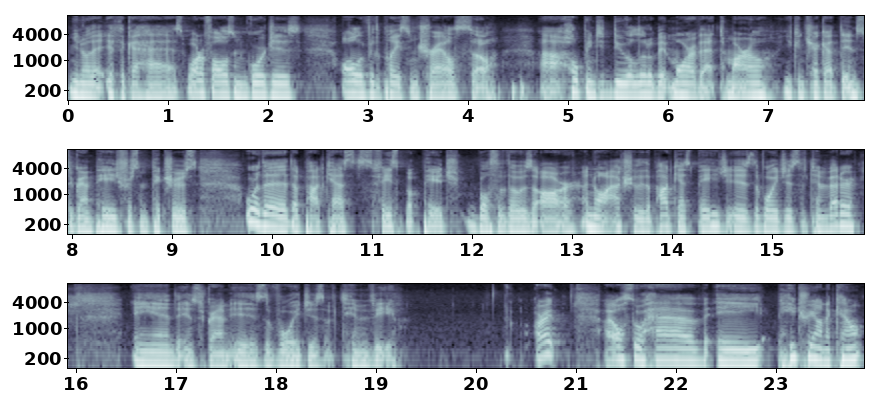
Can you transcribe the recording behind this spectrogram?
you know that Ithaca has waterfalls and gorges all over the place and trails. So, uh, hoping to do a little bit more of that tomorrow. You can check out the Instagram page for some pictures, or the the podcast's Facebook page. Both of those are no, actually, the podcast page is the Voyages of Tim Vetter, and the Instagram is the Voyages of Tim V. All right. I also have a Patreon account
